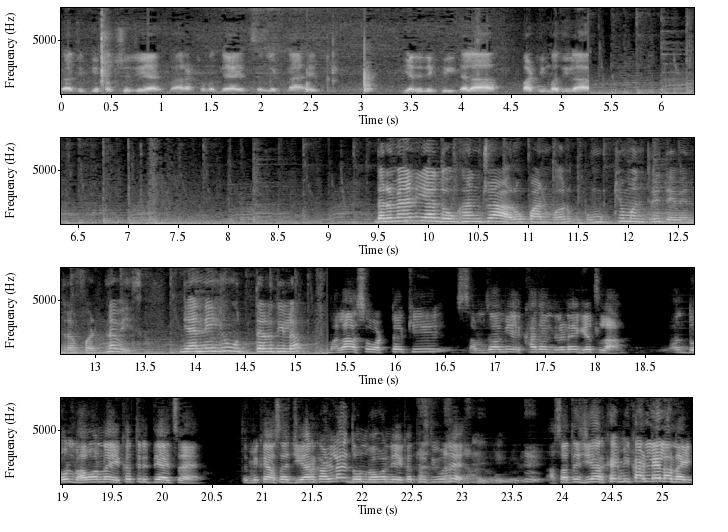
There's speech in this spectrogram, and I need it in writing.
राजकीय पक्ष जे आहेत महाराष्ट्रामधले आहेत संघटना आहेत यांनी देखील त्याला पाठिंबा दिला. दरम्यान या दोघांच्या आरोपांवर उपमुख्यमंत्री देवेंद्र फडणवीस यांनीही उत्तर दिलं. मला असं वाटतं की समजा मी एखादा निर्णय घेतला आणि दोन भावांना एकत्रित द्यायचा आहे तर मी काय असा जी आर काढलाय? दोन भावांनी एकत्रित येऊ नये? असा तर जी आर काही मी काढलेला नाही.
